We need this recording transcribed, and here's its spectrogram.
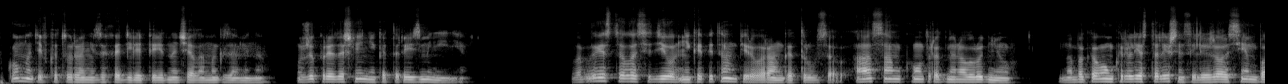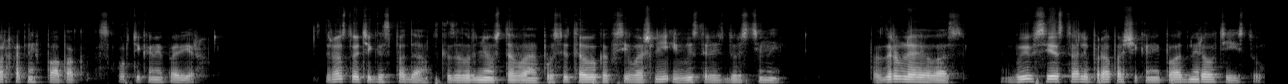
В комнате, в которую они заходили перед началом экзамена, уже произошли некоторые изменения. Во главе стола сидел не капитан первого ранга Трусов, а сам контр-адмирал Руднев. На боковом крыле столешницы лежало семь бархатных папок с куртиками поверх. «Здравствуйте, господа», – сказал Руднев, вставая, после того, как все вошли и выстроились вдоль стены. «Поздравляю вас. Вы все стали прапорщиками по адмиралтейству.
